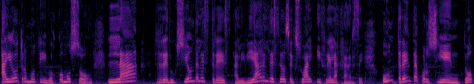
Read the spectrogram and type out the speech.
hay otros motivos como son la reducción del estrés, aliviar el deseo sexual y relajarse. Un 30%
